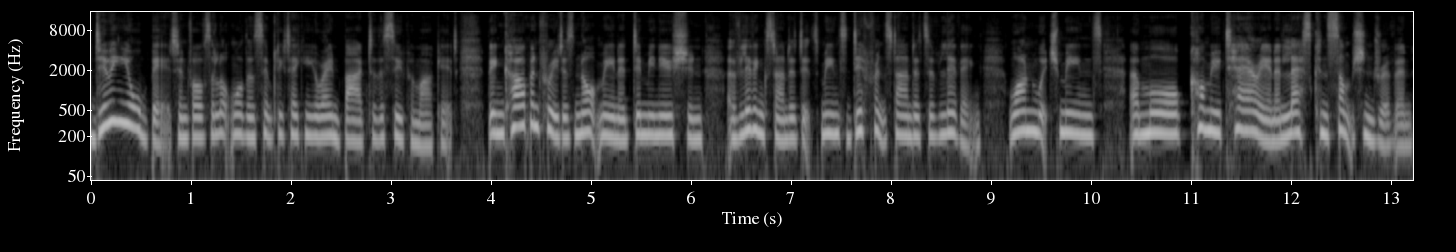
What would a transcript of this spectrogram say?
Doing your bit involves a lot more than simply taking your own bag to the supermarket. Being carbon free does not mean a diminution of living standards, it means different standards of living. One which means a more communitarian and less consumption driven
